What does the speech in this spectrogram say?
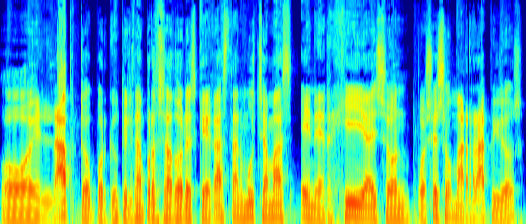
o el laptop, porque utilizan procesadores que gastan mucha más energía y son, pues eso, más rápidos.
